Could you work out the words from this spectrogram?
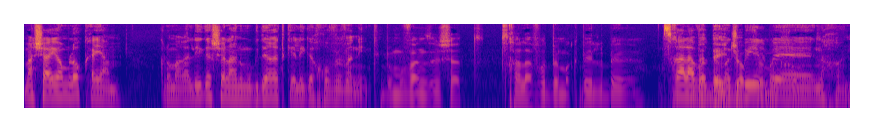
מה שהיום לא קיים. כלומר, הליגה שלנו מוגדרת כליגה חובבנית. במובן זה שאת צריכה לעבוד במקביל ב... צריכה לעבוד במקביל, ב... נכון.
